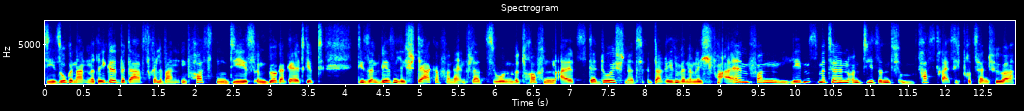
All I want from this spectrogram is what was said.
die sogenannten regelbedarfsrelevanten Posten, die es im Bürgergeld gibt, die sind wesentlich stärker von der Inflation betroffen als der Durchschnitt. Da reden wir nämlich vor allem von Lebensmitteln und die sind fast 30 Prozent höher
